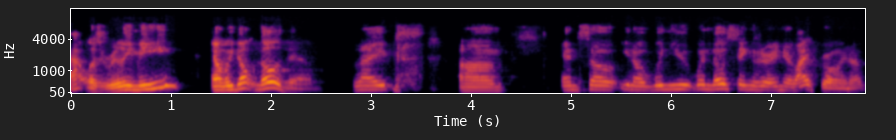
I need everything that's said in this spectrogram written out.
that was really mean. And we don't know them. Like um, and so, you know, when you when those things are in your life growing up,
